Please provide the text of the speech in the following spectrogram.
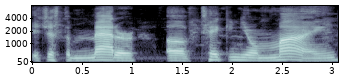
It's just a matter of taking your mind.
